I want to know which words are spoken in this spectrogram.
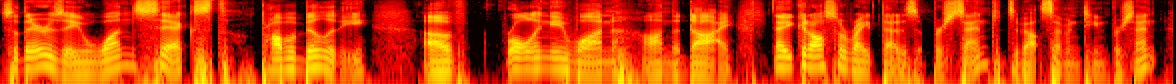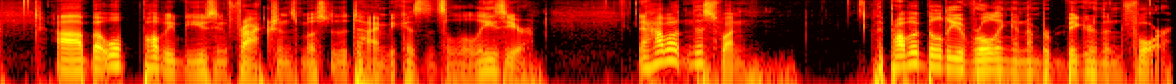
So there is a 1 6th probability of rolling a 1 on the die. Now, you could also write that as a percent. It's about 17%, uh, but we'll probably be using fractions most of the time because it's a little easier. Now, how about in this one? The probability of rolling a number bigger than 4.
